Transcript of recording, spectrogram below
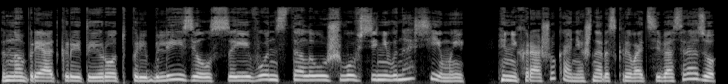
но приоткрытый рот приблизился, и вонь стала уж вовсе невыносимой. Нехорошо, конечно, раскрывать себя сразу,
